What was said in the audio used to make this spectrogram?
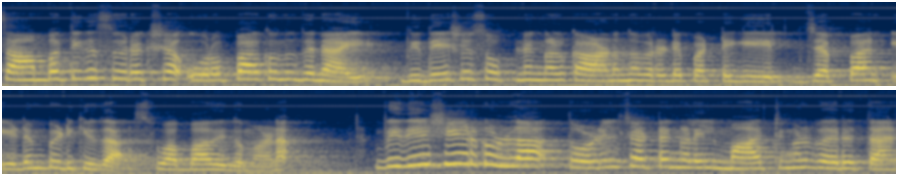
സാമ്പത്തിക സുരക്ഷ ഉറപ്പാക്കുന്നതിനായി വിദേശ സ്വപ്നങ്ങൾ കാണുന്നവരുടെ പട്ടികയിൽ ജപ്പാൻ ഇടം പിടിക്കുക സ്വാഭാവികമാണ്. വിദേശീയർക്കുള്ള തൊഴിൽ ചട്ടങ്ങളിൽ മാറ്റങ്ങൾ വരുത്താൻ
